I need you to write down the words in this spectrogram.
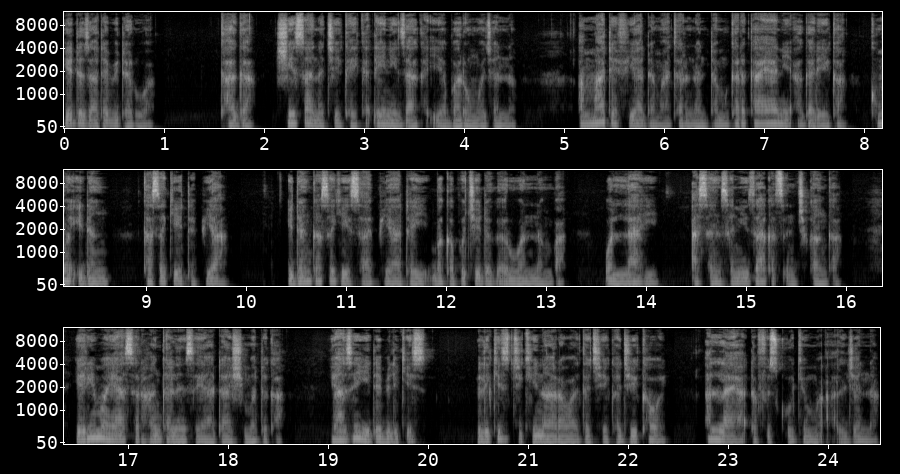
yadda za ta bi ta ruwa. Kaga shi yasa nace kai kadai ne zaka iya barin wajen nan. Amma tafiya da matar nan tamkar kaya ne a gare ka. Kuma idan ka sake tafiya idan ka sake safiya ta yi baka fice daga ruwan nan ba wallahi a sansani zaka tsinci kanka. Yarima yasir hankalinsa ya tashi matuka. Ya zai yi da bilkis? Bilkis jiki na rawa ta ce ka je kawai. Allah ya haɗa fuskokinmu a aljanna.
